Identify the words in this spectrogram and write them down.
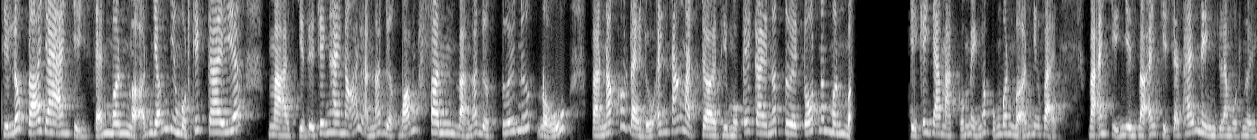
Thì lúc đó da anh chị sẽ mơn mởn giống như một cái cây á mà chị Thùy Trinh hay nói là nó được bón phân và nó được tưới nước đủ và nó có đầy đủ ánh sáng mặt trời thì một cái cây nó tươi tốt nó mơn mởn. Thì cái da mặt của mình nó cũng mơn mởn như vậy và anh chị nhìn vào anh chị sẽ thấy mình là một người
